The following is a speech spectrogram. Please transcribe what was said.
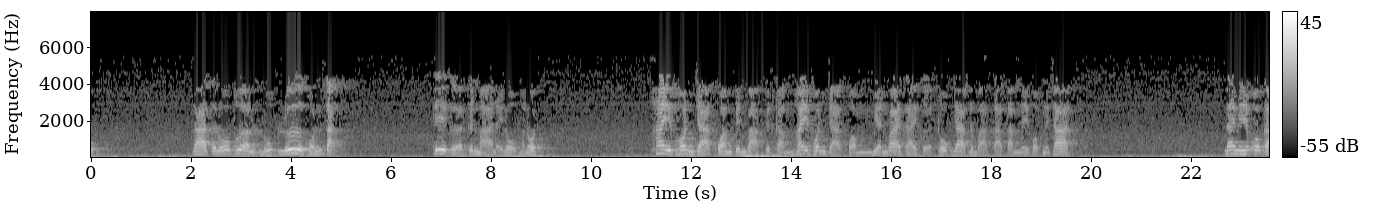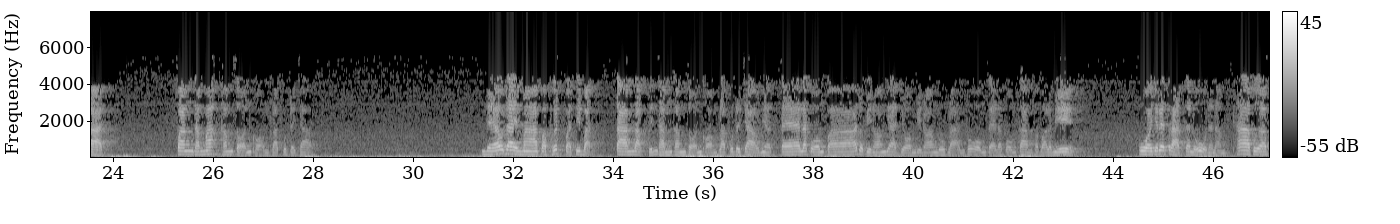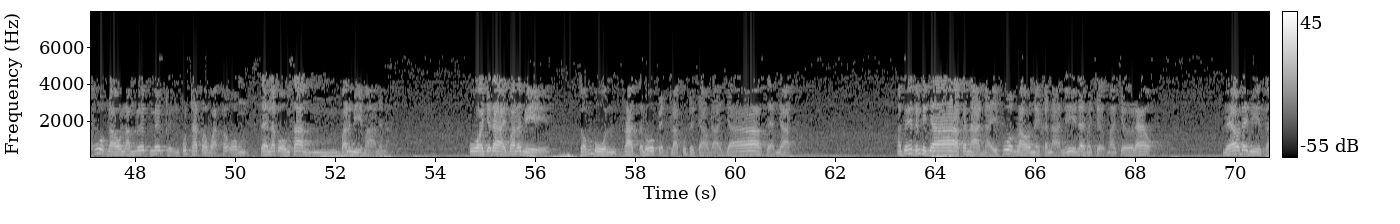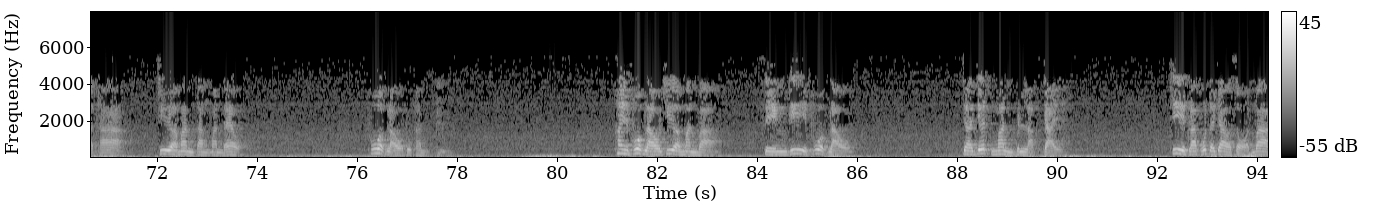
ตรัสรู้เพื่อลุกลื้อขนสัตว์ ที่เกิดขึ้นมาในโลกมนุษย์ ให้พ้นจากความเป็นบาปเป็นกรรม ให้พ้นจากความเวียนว่ายตายเกิดทุกข์ยากลำบากกากรรมในภพในชาติ ได้มีโอกาส ฟังธรรมะคำสอนของพระพุทธเจ้า แล้วได้มาประพฤติปฏิบัติ ตามหลักศีลธรรมคำสอนของพระพุทธเจ้าเนี่ย แต่ละพระองค์ป้าตัวพี่น้องญาติโยมพี่น้องลูกหลาน พระองค์แต่ละพระองค์ตั้งพระบารมีกลัวจะได้ตรัสจะรู้นะนำถ้าเผื่อพวกเราลำเลิกนึกถึงพุทธประวัติพระองค์ แต่ละพระองค์สร้างบารมีมาเนี่ยนะกลัวจะได้บารมีสมบูรณ์ตรัสรู้เป็นพระพุทธเจ้าได้ยากแสนยาก อันนี้ถึงจะยากขนาดไหนพวกเราในขนาดนี้ได้มาเจอมาเจอแล้ว แล้วได้มีศรัทธา เชื่อมั่นตั้งมั่นแล้ว พวกเราทุกท่านให้พวกเราเชื่อมั่นว่า สิ่งที่พวกเรา จะยึดมั่นเป็นหลักใจ ที่พระพุทธเจ้าสอนว่า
